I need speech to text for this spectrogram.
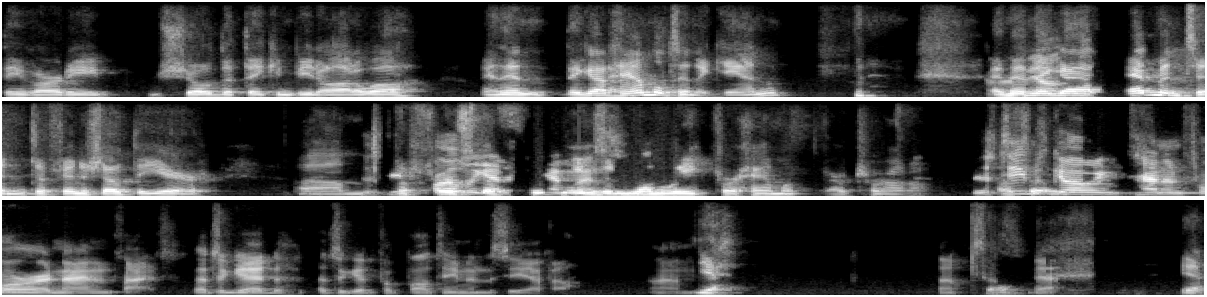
they've already showed that they can beat Ottawa, and then they got Hamilton again, and then they got Edmonton to finish out the year. Um, the first of three games in one week for Hamilton or Toronto. This team's going ten and four or nine and five. That's a good. That's a good football team in the CFL. Um, yeah. So, yeah. Yeah,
